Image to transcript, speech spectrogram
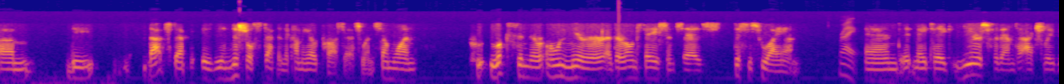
Um, the that step is the initial step in the coming out process when someone who looks in their own mirror at their own face and says, "This is who I am." Right. And it may take years for them to actually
